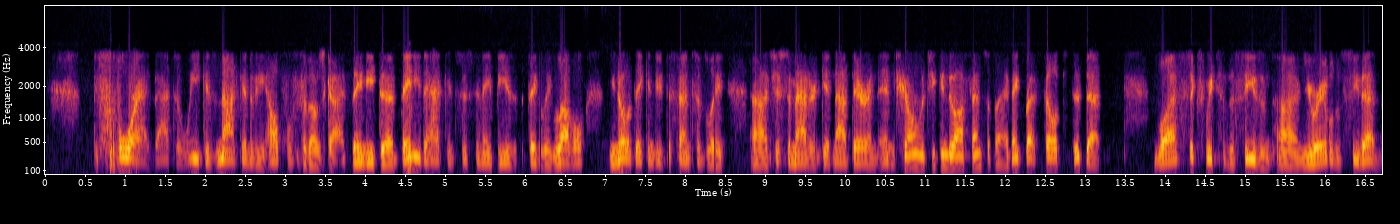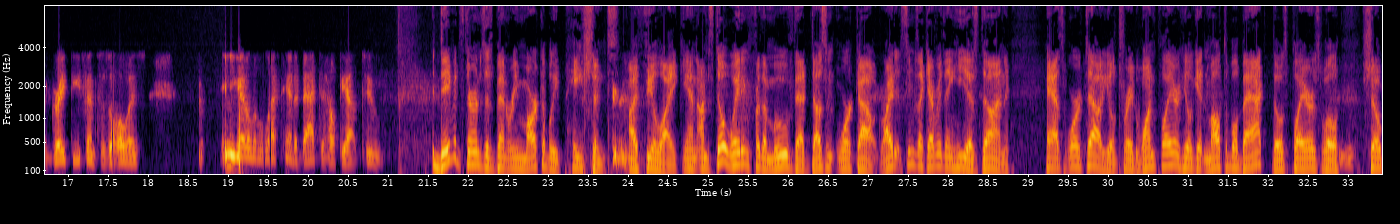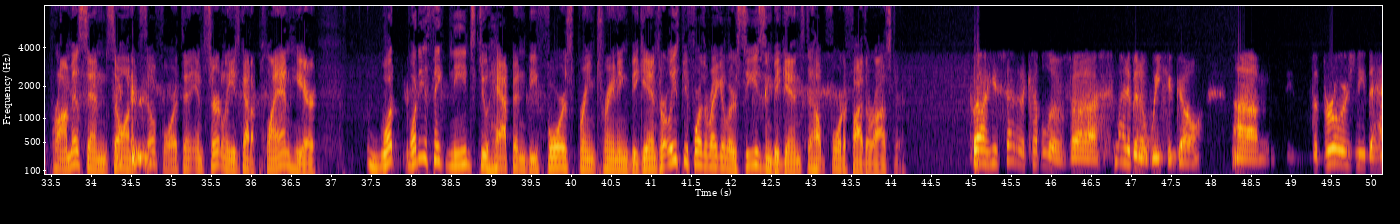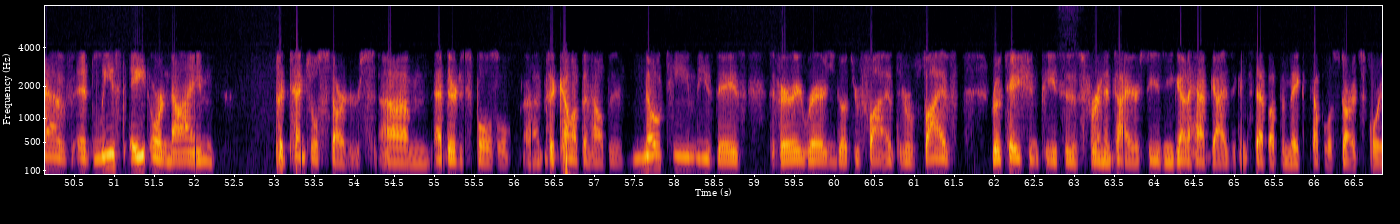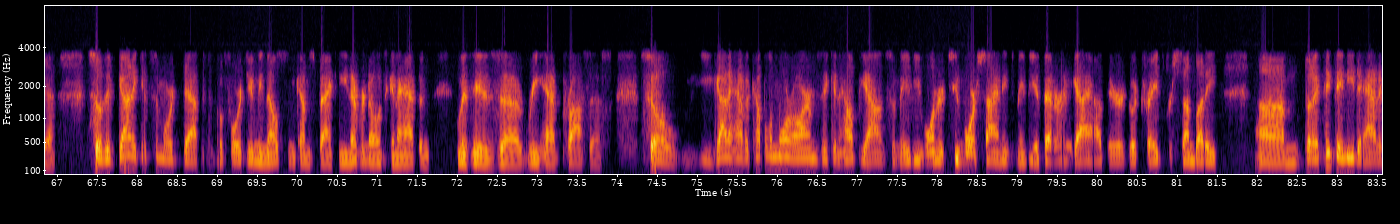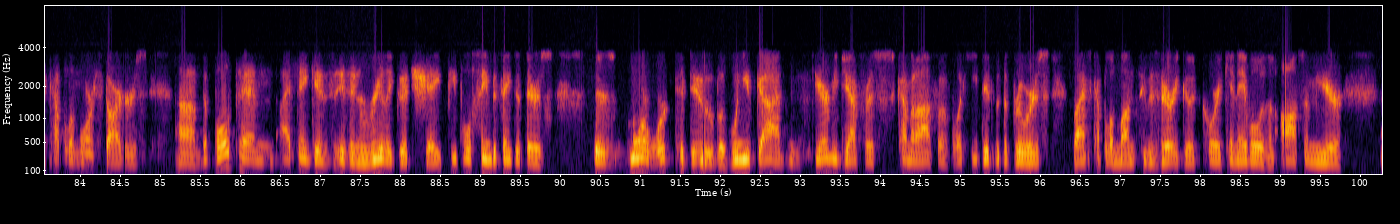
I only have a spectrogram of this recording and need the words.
four at bats a week is not going to be helpful for those guys. They need to they need to have consistent ABs at the big league level. You know what they can do defensively. Uh, it's just a matter of getting out there and, and showing what you can do offensively. I think Brett Phillips did that the last six weeks of the season. Uh, you were able to see that. The great defense as always. And you got a little left-handed bat to help you out too. David Stearns has been remarkably patient, I feel like, and I'm still waiting for the move that doesn't work out, right? It seems like everything he has done has worked out. He'll trade one player, he'll get multiple back. Those players will show promise, and so on and so forth. And, and certainly, he's got a plan here. What what do you think needs to happen before spring training begins, or at least before the regular season begins, to help fortify the roster? Well, he said it a couple of uh, might have been a week ago. Um, the Brewers need to have at least eight or nine potential starters um, at their disposal uh, to come up and help. There's no team these days. It's very rare you go through five through five rotation pieces for an entire season. You got to have guys that can step up and make a couple of starts for you. So they've got to get some more depth before Jimmy Nelson comes back. And you never know what's going to happen with his uh, rehab process. So you got to have a couple of more arms that can help you out. So maybe one or two more signings, maybe a veteran guy out there, go trade for somebody. Um, but I think they need to add a couple of more starters. Uh, the bullpen, I think, is is in really good shape. People seem to think that there's there's more work to do, but when you've got Jeremy Jeffress coming off of what he did with the Brewers last couple of months, he was very good. Corey Knebel was an awesome year.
